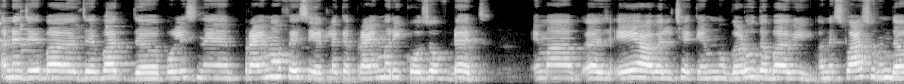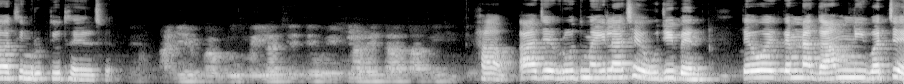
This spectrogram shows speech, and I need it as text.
અને જે બા જે બાદ પોલીસને પ્રાઇમા ફેસી એટલે કે પ્રાઇમરી કોઝ ઓફ ડેથ એમાં એ આવેલ છે કે એમનું ગળું દબાવી અને શ્વાસ રૂંધાવાથી મૃત્યુ થયેલ છે. જે વૃદ્ધ મહિલા છે તેઓ એકલા રહેતા હતા હા આ જે વૃદ્ધ મહિલા છે ઉજીબેન તેઓ તેમના ગામની વચ્ચે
